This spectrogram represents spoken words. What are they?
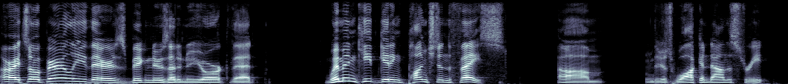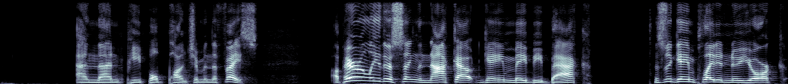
All right, so apparently there's big news out of New York that women keep getting punched in the face. Um, they're just walking down the street, and then people punch them in the face. Apparently, they're saying the knockout game may be back. This is a game played in New York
